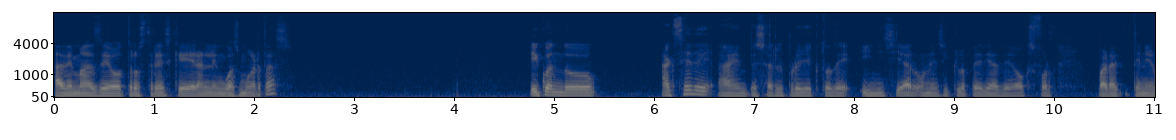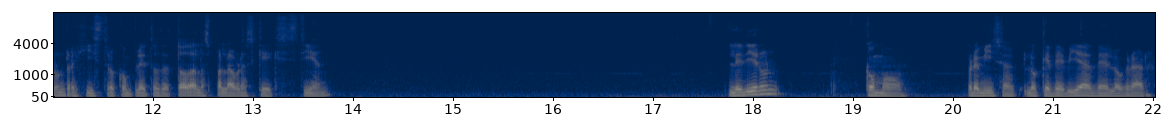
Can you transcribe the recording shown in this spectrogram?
además de otros tres que eran lenguas muertas. Y cuando accede a empezar el proyecto de iniciar una enciclopedia de Oxford para tener un registro completo de todas las palabras que existían, le dieron como premisa lo que debía de lograr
